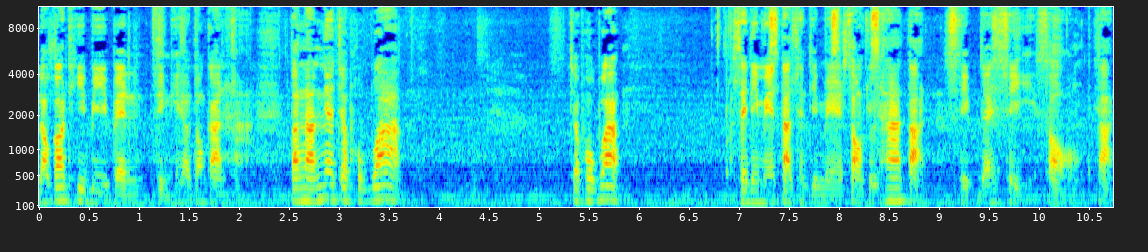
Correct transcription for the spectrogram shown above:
แล้วก็ TB เป็นสิ่งที่เราต้องการหา ดังนั้นเนี่ยจะพบว่า จะพบว่าเซนติเมตรตัดเซนติเมตร2.5 ตัด 10 ได้ 4 2 ตัด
